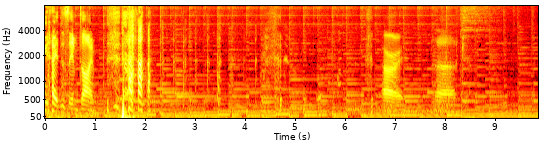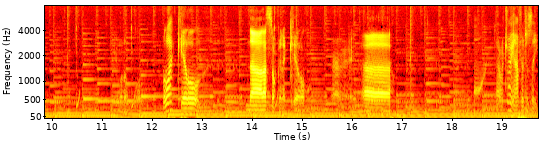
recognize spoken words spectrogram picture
unite at the same time. Alright. Uh, okay. Will I kill No, that's not gonna kill. Alright, uh... What do I have to just like...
